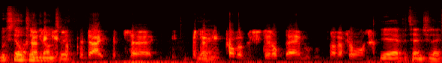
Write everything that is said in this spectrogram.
We're still clinging on to it. up to date, but, uh, but Yeah. he's probably still up there, I'd have thought. Yeah, potentially.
